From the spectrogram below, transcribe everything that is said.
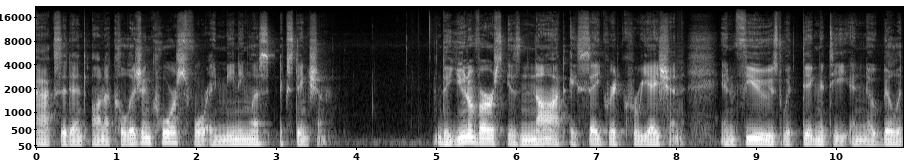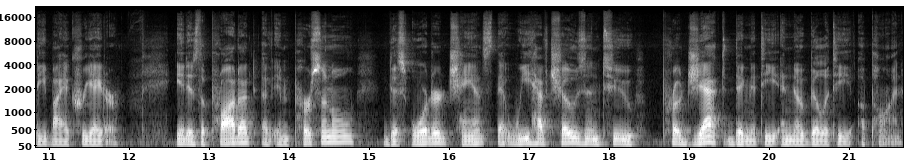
accident on a collision course for a meaningless extinction. The universe is not a sacred creation infused with dignity and nobility by a creator. It is the product of impersonal, disordered chance that we have chosen to project dignity and nobility upon.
